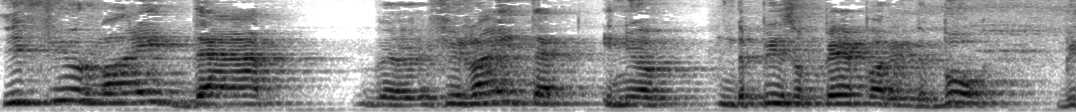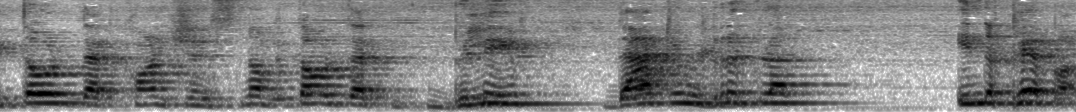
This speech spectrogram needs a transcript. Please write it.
If you write that if you write that in your in the piece of paper in the book without that conscience no without that belief that will reflect in the paper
